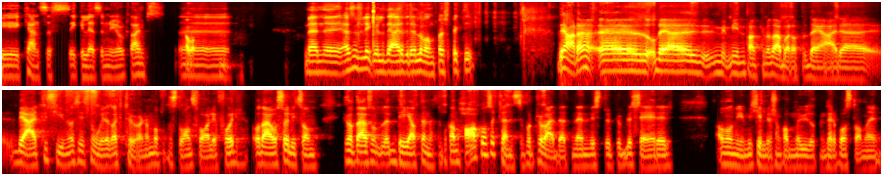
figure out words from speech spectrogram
i Kansas ikke leser New York Times. Uh, men uh, jeg syns likevel det er et relevant perspektiv. Det er det. Og det er, min tanke med det er bare at det er, det er til syvende og sist noe redaktørene må stå ansvarlig for. Og det er også litt sånn det, sånn, det at det nettopp kan ha konsekvenser for troverdigheten din hvis du publiserer anonyme kilder som kommer med udokumenterte påstander.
